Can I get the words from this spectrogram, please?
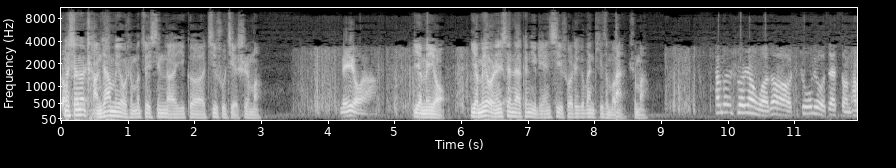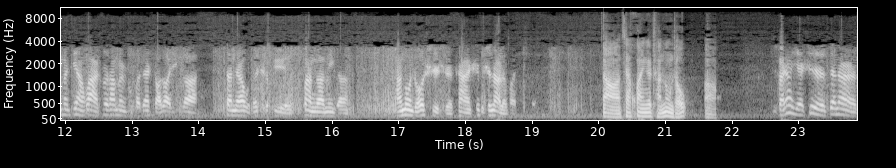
那现在厂家没有什么最新的一个技术解释吗？没有啊，也没有，也没有人现在跟你联系说这个问题怎么办，是吗？他们说让我到周六再等他们电话，说他们如果再找到一个三点五的车去换个那个传动轴试试，看是不是那儿的问题。啊，再换一个传动轴啊，反正也是在那儿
